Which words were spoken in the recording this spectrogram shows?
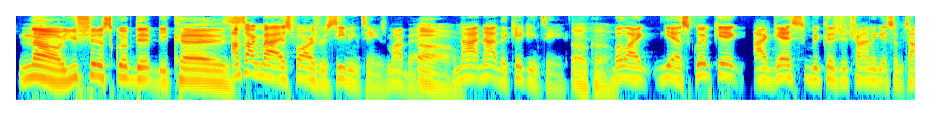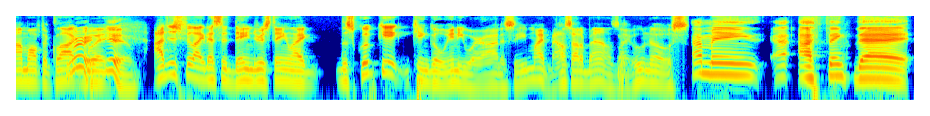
No, you should have squibbed it because I'm talking about as far as receiving teams. My bad. Oh. Not not the kicking team. Okay. But like, yeah, squib kick. I guess because you're trying to get some time off the clock. Right, but yeah. I just feel like that's a dangerous thing. Like the squib kick can go anywhere. Honestly, it might bounce out of bounds. Like who knows? I mean, I, I think that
